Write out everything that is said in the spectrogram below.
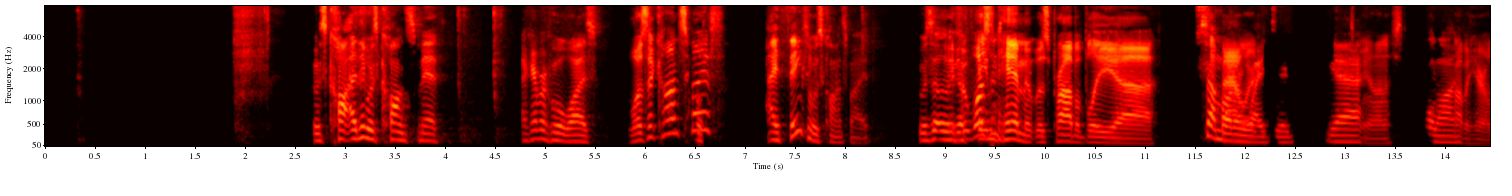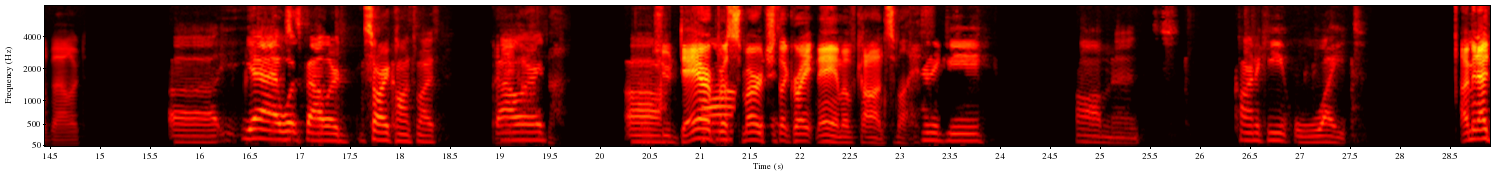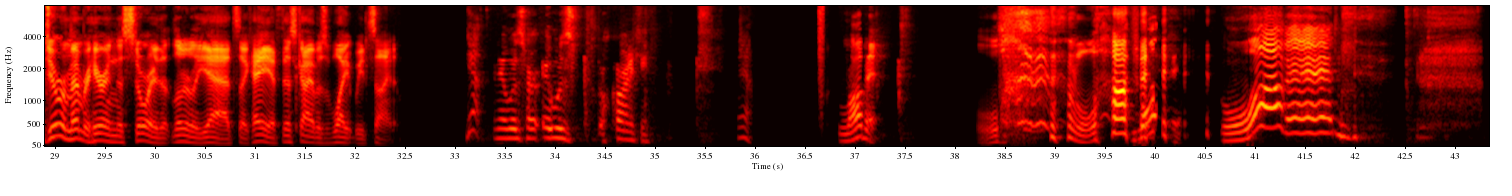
It was Conn, I think it was Conn Smythe. I can't remember who it was. Was it Conn Smythe? I think it was Conn Smythe. It was like if it wasn't him, it was probably uh some other white dude. Yeah, to be honest. hold on. Probably Harold Ballard. Uh, yeah, it was Ballard. Sorry, Conn Smythe. You. Ballard. Don't Uh, you dare Conn- besmirch the great name of Conn Smythe. Carnegie comments. Carnegie White. I mean, I do remember hearing this story that literally, yeah, it's like, hey, if this guy was white, we'd sign him. Yeah, and it was her. It was Carnegie. Yeah. love it, Love it. love it, love it.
